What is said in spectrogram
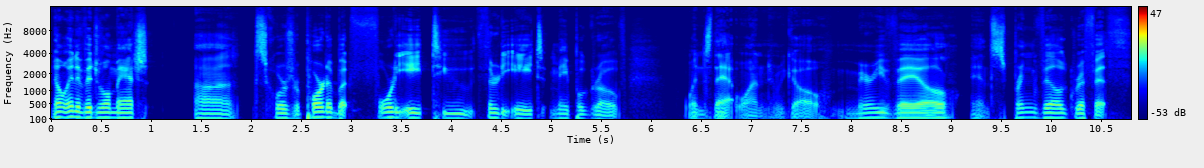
No individual match uh, scores reported, but 48 to 38, Maple Grove wins that one. Here we go. Maryvale and Springville Griffith.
